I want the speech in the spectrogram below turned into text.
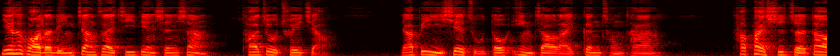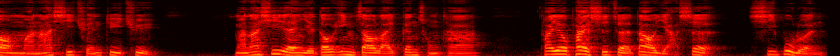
耶和华的灵降在基甸身上，他就吹角，亚比以谢族都应召来跟从他。他派使者到马拿西全地去。马拿西人也都应召来跟从他，他又派使者到亚瑟、西布伦、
